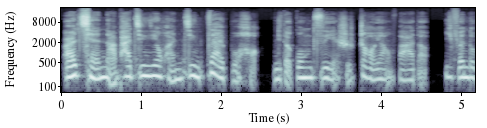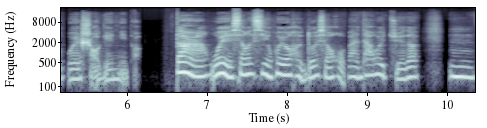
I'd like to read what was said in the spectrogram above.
而且哪怕经济环境再不好，你的工资也是照样发的。一分都不会少给你的。当然，我也相信会有很多小伙伴，他会觉得，嗯，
